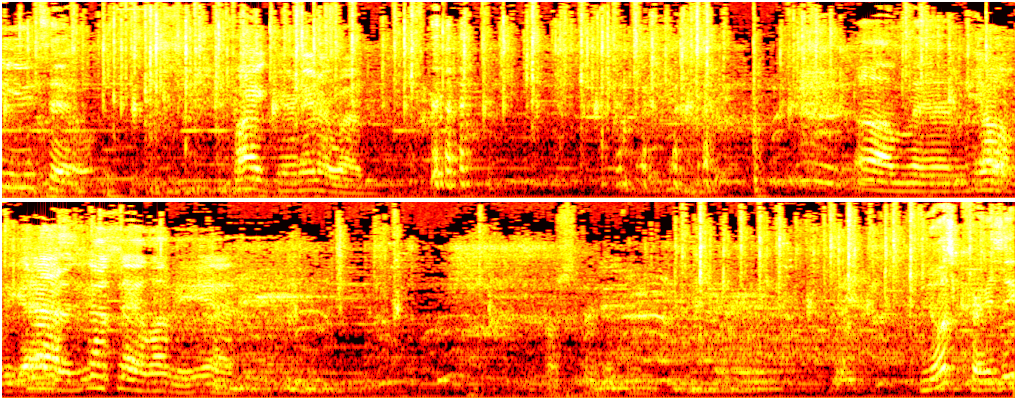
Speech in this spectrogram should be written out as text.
to you too. Mike, you're an interweb. oh man. Yo, love you yeah, guys. you gotta say I love you, yeah. You know what's crazy?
